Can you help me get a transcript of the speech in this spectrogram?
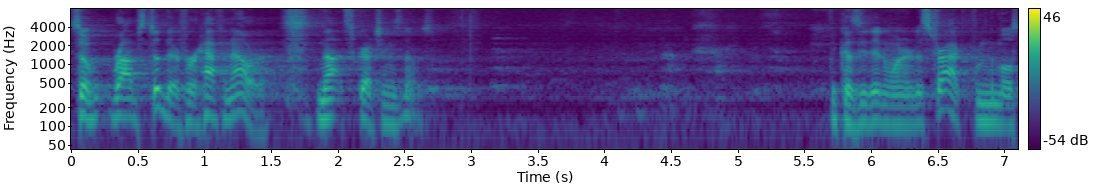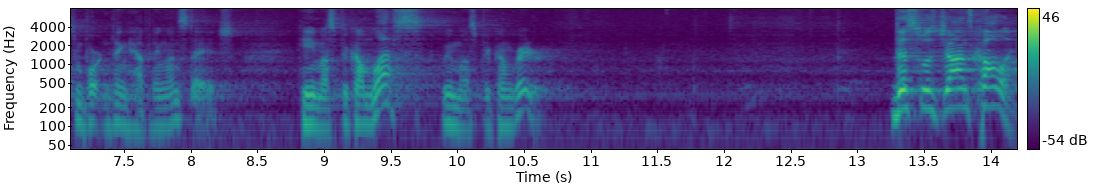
So Rob stood there for half an hour, not scratching his nose. Because he didn't want to distract from the most important thing happening on stage. He must become less, we must become greater. This was John's calling.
